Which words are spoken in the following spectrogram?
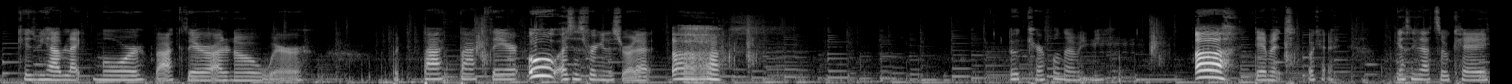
because we have like more back there. I don't know where, but back back there. Oh, I just friggin' destroyed that. Ugh. Oh, careful now, Mimi. Ah, damn it. Okay, I'm guessing that's okay.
